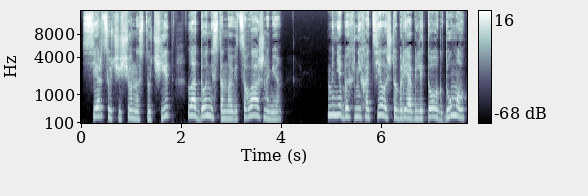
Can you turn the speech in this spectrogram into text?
Сердце учащенно стучит, ладони становятся влажными. Мне бы их не хотелось, чтобы реабилитолог думал,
